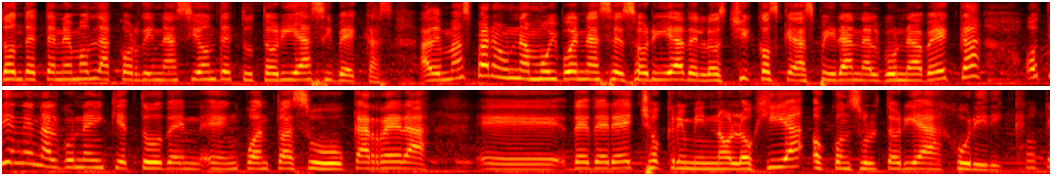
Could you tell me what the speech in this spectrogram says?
donde tenemos la coordinación de tutorías y becas. Además, para una muy buena asesoría de los chicos que aspiran a alguna beca o tienen alguna inquietud en, en cuanto a su carrera eh, de Derecho, Criminología o Consultoría Jurídica. Ok.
